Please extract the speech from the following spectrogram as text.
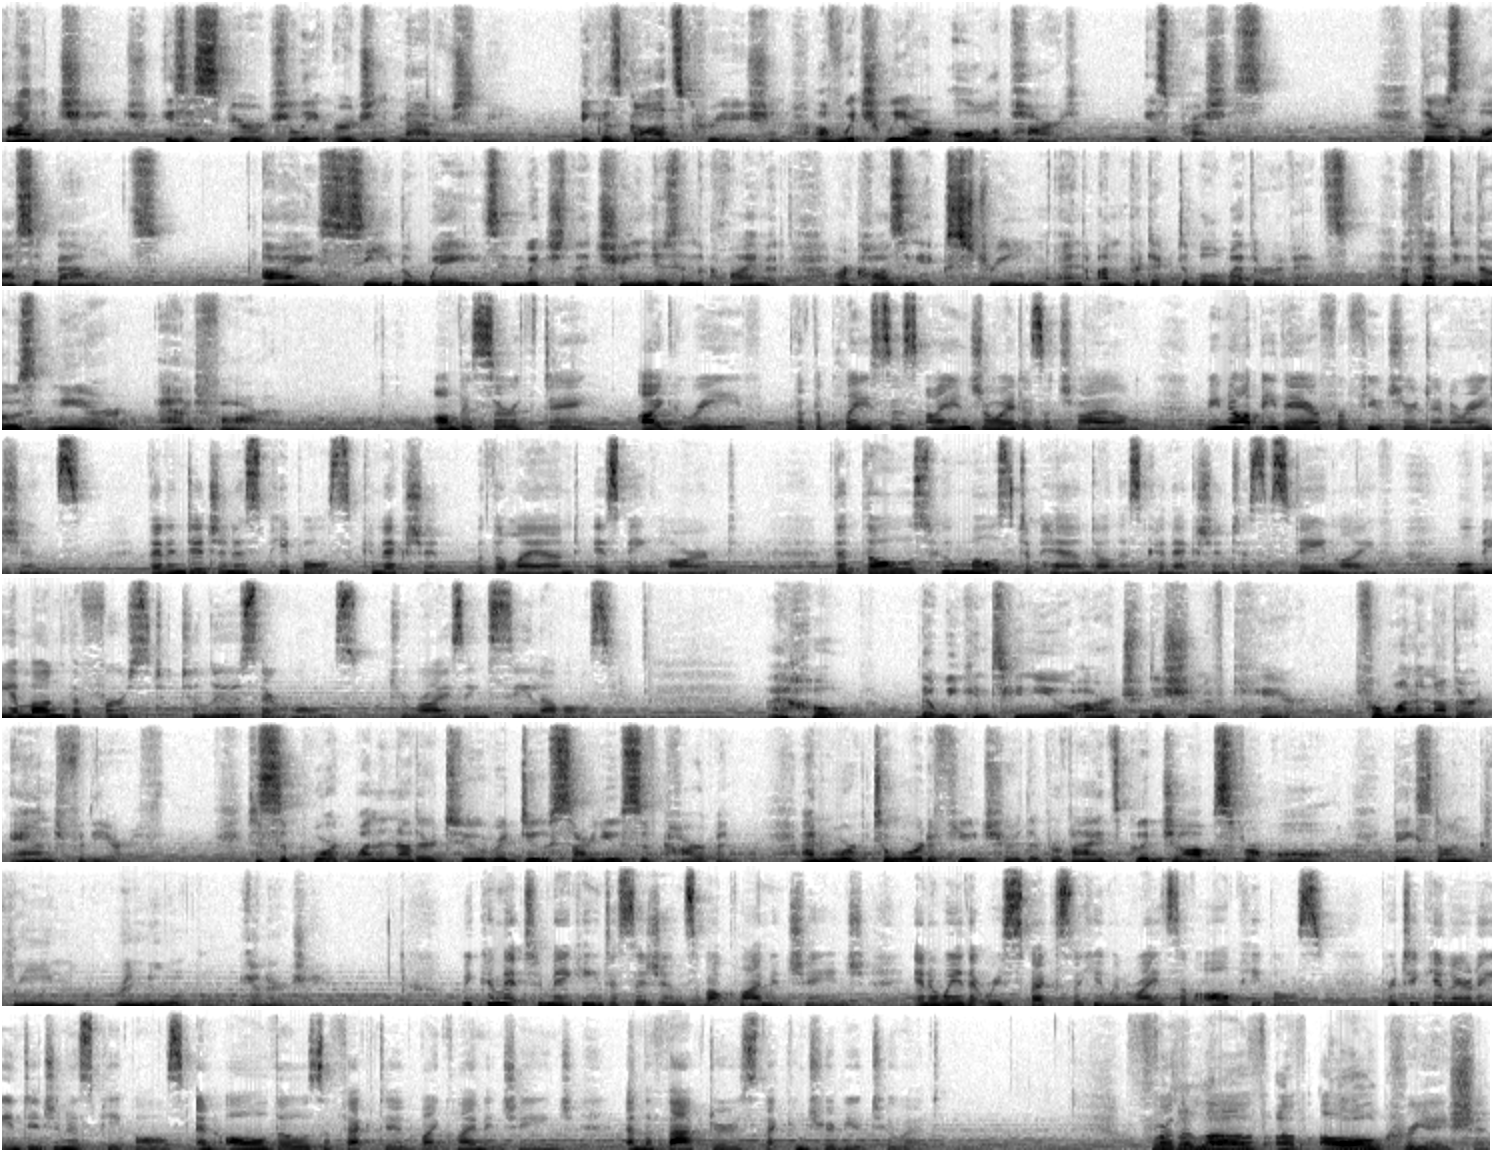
Climate change is a spiritually urgent matter to me because God's creation, of which we are all a part, is precious. There is a loss of balance. I see the ways in which the changes in the climate are causing extreme and unpredictable weather events, affecting those near and far. On this Earth Day, I grieve that the places I enjoyed as a child may not be there for future generations, that Indigenous peoples' connection with the land is being harmed, that those who most depend on this connection to sustain life will be among the first to lose their homes to rising sea levels. I hope that we continue our tradition of care for one another and for the earth, to support one another to reduce our use of carbon and work toward a future that provides good jobs for all based on clean, renewable energy. We commit to making decisions about climate change in a way that respects the human rights of all peoples, particularly Indigenous peoples and all those affected by climate change and the factors that contribute to it. For the love of all creation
